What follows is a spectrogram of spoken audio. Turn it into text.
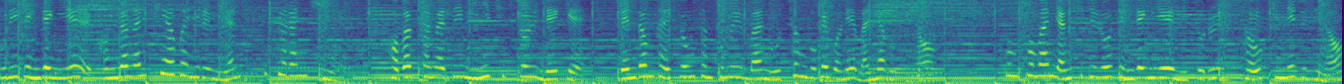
우리 댕댕이의 건강한 치아 관리를 위한 특별한 기회. 버박 강아지 미니 칫솔 4개 랜덤 발송 상품을 15,900원에 만나보세요. 꼼꼼한 양치질로 댕댕이의 미소를 더욱 빛내주세요.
